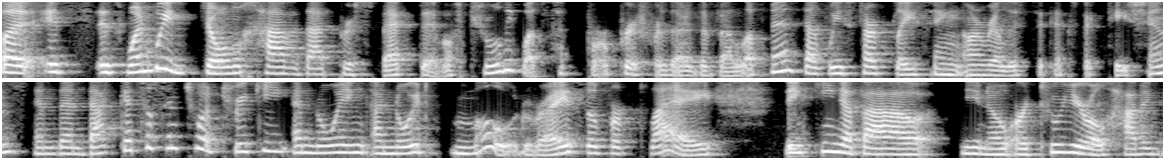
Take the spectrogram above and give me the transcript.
But it's it's when we don't have that perspective of truly what's appropriate for their development that we start placing unrealistic expectations. And then that gets us into a tricky annoying annoyed mode right? So for play thinking about you know our two year old having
